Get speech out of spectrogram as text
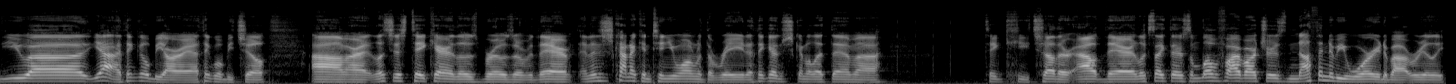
you uh, yeah, I think it'll be all right. I think we'll be chill. Um, all right, let's just take care of those bros over there, and then just kind of continue on with the raid. I think I'm just gonna let them uh, take each other out there. Looks like there's some level 5 archers, nothing to be worried about really.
